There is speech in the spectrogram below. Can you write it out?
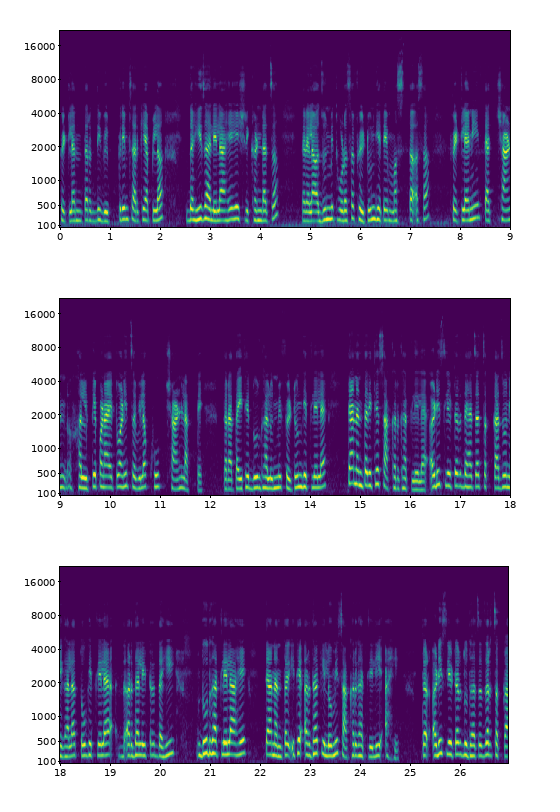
फेटल्यानंतर अगदी विपक्रीमसारखी आपलं दही झालेलं आहे हे श्रीखंडाचं. तर याला अजून मी थोडंसं फेटून घेते मस्त असं. फेटल्याने त्यात छान हलकेपणा येतो आणि चवीला खूप छान लागते. तर आता इथे दूध घालून मी फेटून घेतलेलं आहे. त्यानंतर इथे साखर घातलेला आहे. अडीच लिटर दह्याचा चक्का जो निघाला तो घेतलेला आहे. अर्धा लिटर दही दूध घातलेलं आहे. त्यानंतर इथे अर्धा किलो मी साखर घातलेली आहे. तर अडीच लिटर दुधाचा जर चक्का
